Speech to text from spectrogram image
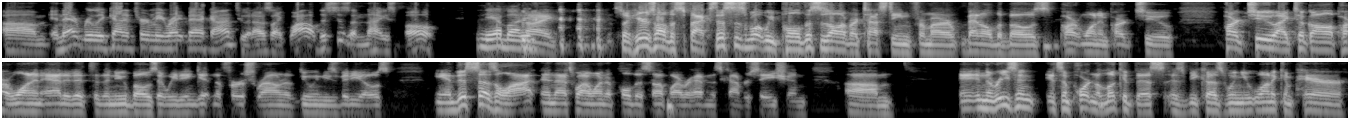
um, and that really kind of turned me right back onto it. I was like, wow, this is a nice bow. Yeah, buddy. All right. So here's all the specs. This is what we pulled. This is all of our testing from our Battle of the Bows, part one and part two. Part two, I took all of part one and added it to the new bows that we didn't get in the first round of doing these videos. And this says a lot, and that's why I wanted to pull this up while we're having this conversation. Um, and the reason it's important to look at this is because when you want to compare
